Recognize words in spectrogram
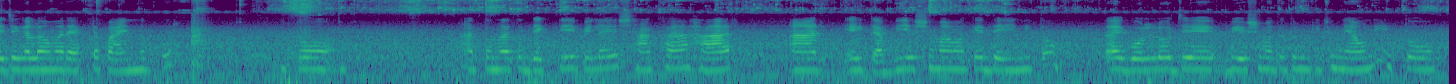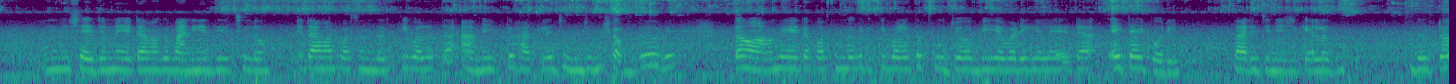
এই যে গেল আমার একটা পায়ের নুপুর। তো, আর তোমরা তো দেখতেই পেলে শাখা, হার, আর এইটা বিয়ের সময় আমাকে দেয়নি তো। তাই বলল যে বিয়ের সময় তো তুমি কিছু নেওনি, তো সেই জন্য এটা আমাকে বানিয়ে দিয়েছিল। এটা আমার পছন্দের, কি বলো তো আমি একটু হাঁটলে ঝুমঝুম শব্দ হবে। তো আমি এটা পছন্দ করি, কী বলো তো পুজো বিয়ে বাড়ি গেলে এটা এইটাই করি বাড়ি জিনিস গেল দুটো।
